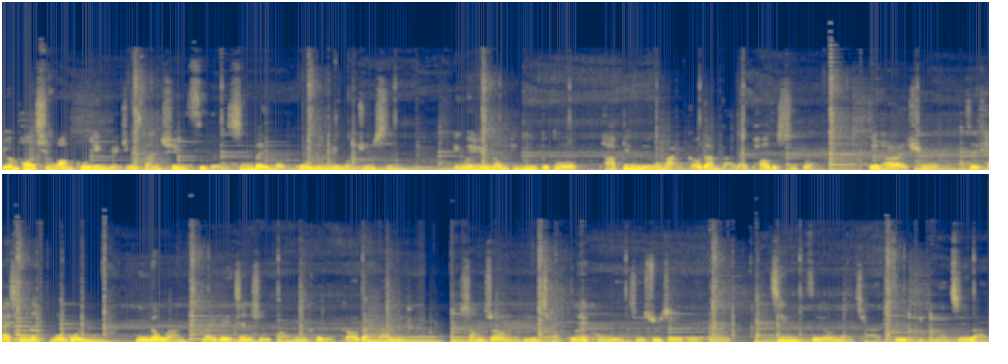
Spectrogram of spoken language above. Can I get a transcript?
袁坡前往固定每周三去一次的新北某国民运动中心，因为运动频率不多，他并没有买高蛋白来泡的习惯。对他来说，最开心的莫过于运动完买杯健身房门口的高蛋白饮。上周以巧克力口味结束这一回合。今则有奶茶自饮料机来，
